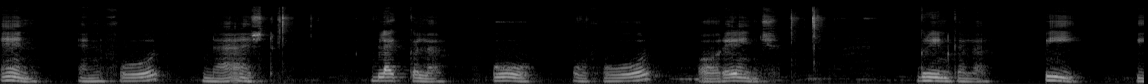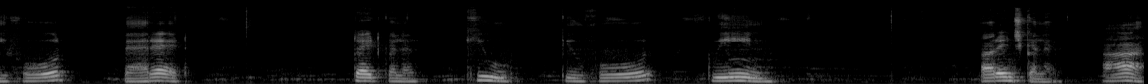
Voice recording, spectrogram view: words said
N N 4 nest black color O O4 orange green color P P 4 parrot red color Q Q 4 queen orange color r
